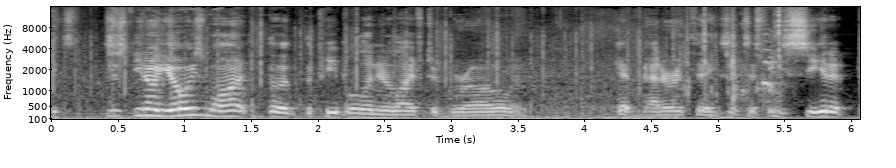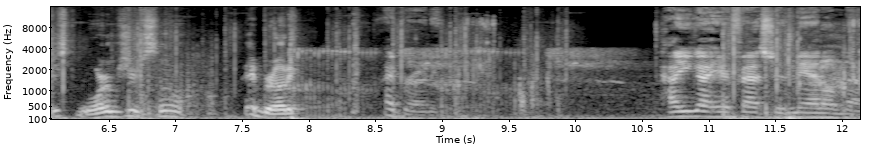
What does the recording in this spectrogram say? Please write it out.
It's just, you know, you always want the, the people in your life to grow and get better at things. It's just when you see it, it just warms your soul. Hey, Brody. Hi, Brody. How you got here faster than me, I don't know.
